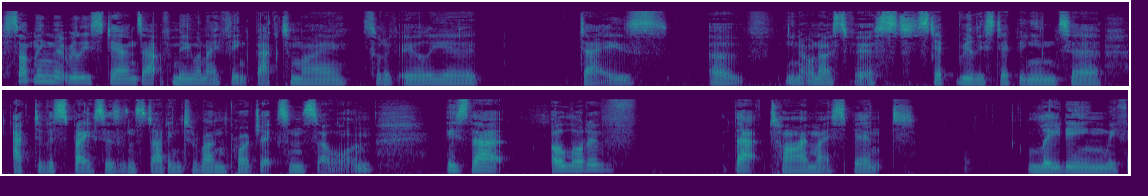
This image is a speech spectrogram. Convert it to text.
something that really stands out for me when I think back to my sort of earlier days of you know when I was first step really stepping into activist spaces and starting to run projects and so on, is that a lot of that time I spent leading with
